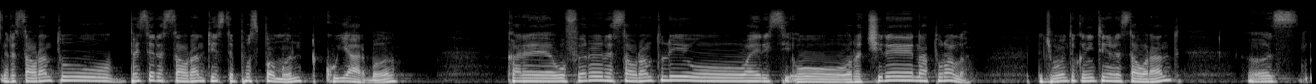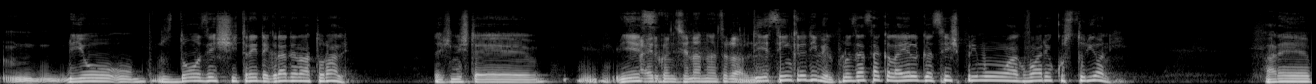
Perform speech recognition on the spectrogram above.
restaurantul, peste restaurant este pus pământ cu iarbă care oferă restaurantului o, aerisi, o răcire naturală. Deci în momentul când intri în restaurant e o, 23 de grade naturali. Deci niște... Este, Aer condiționat natural. Da. Este da. incredibil. Plus de asta că la el găsești primul acvariu cu sturioni. Are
